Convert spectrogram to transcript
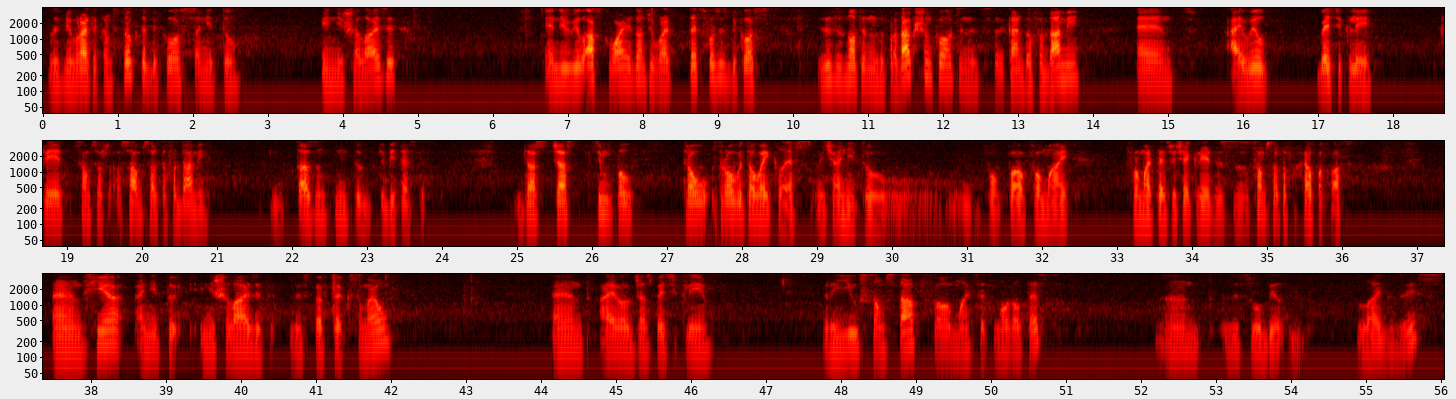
let me write a constructor because I need to initialize it. And you will ask why don't you write test for this? Because this is not in the production code and it's kind of a dummy. And I will basically create some sort of, some sort of a dummy. It doesn't need to, to be tested. Just just simple throw throw it away class which I need to for, for, for my for my test which I create. Is some sort of a helper class. And here I need to initialize it this path to XML and I will just basically reuse some stuff from my set model test. And this will be like this.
